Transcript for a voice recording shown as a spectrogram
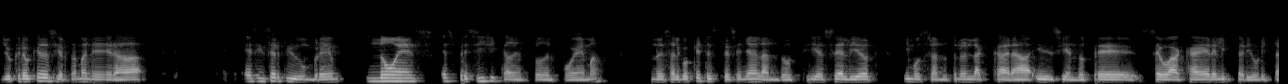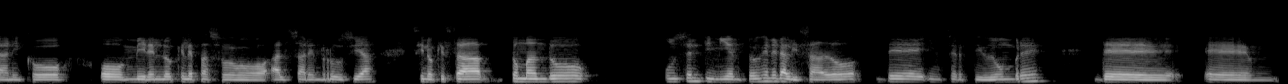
Yo creo que de cierta manera esa incertidumbre no es específica dentro del poema, no es algo que te esté señalando T.S. Eliot y mostrándotelo en la cara y diciéndote se va a caer el imperio británico o miren lo que le pasó al zar en Rusia, sino que está tomando un sentimiento generalizado de incertidumbre, de em,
